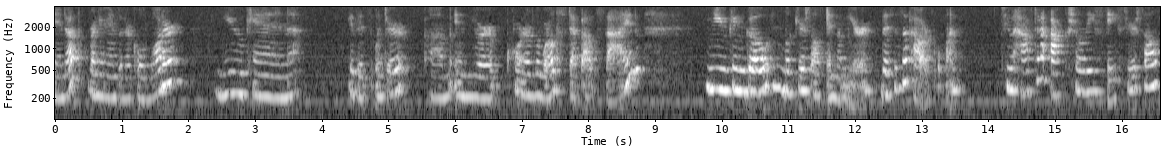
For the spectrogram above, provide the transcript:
stand up, run your hands under cold water. You can, if it's winter um, in your corner of the world, step outside. You can go and look yourself in the mirror. This is a powerful one. To have to actually face yourself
